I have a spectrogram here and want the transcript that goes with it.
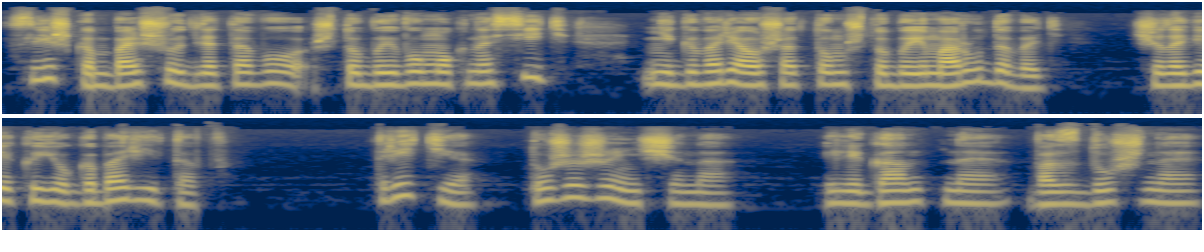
слишком большой для того, чтобы его мог носить, не говоря уж о том, чтобы им орудовать, человек ее габаритов. Третья тоже женщина, элегантная, воздушная,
